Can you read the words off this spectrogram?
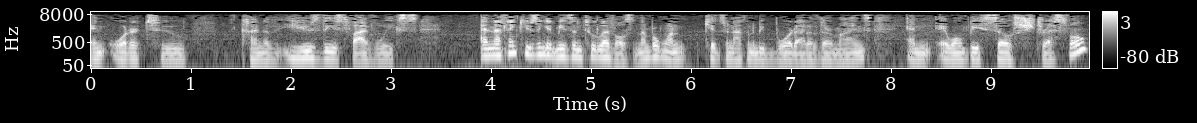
in order to kind of use these five weeks. And I think using it means on two levels. Number one, kids are not going to be bored out of their minds and it won't be so stressful.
